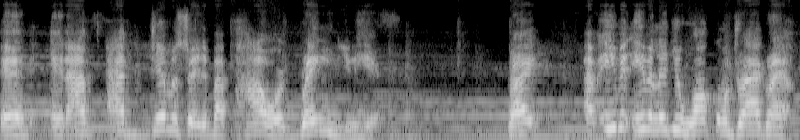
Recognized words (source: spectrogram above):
And and I've I've demonstrated my power bringing you here. Right? I mean, even even let you walk on dry ground.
